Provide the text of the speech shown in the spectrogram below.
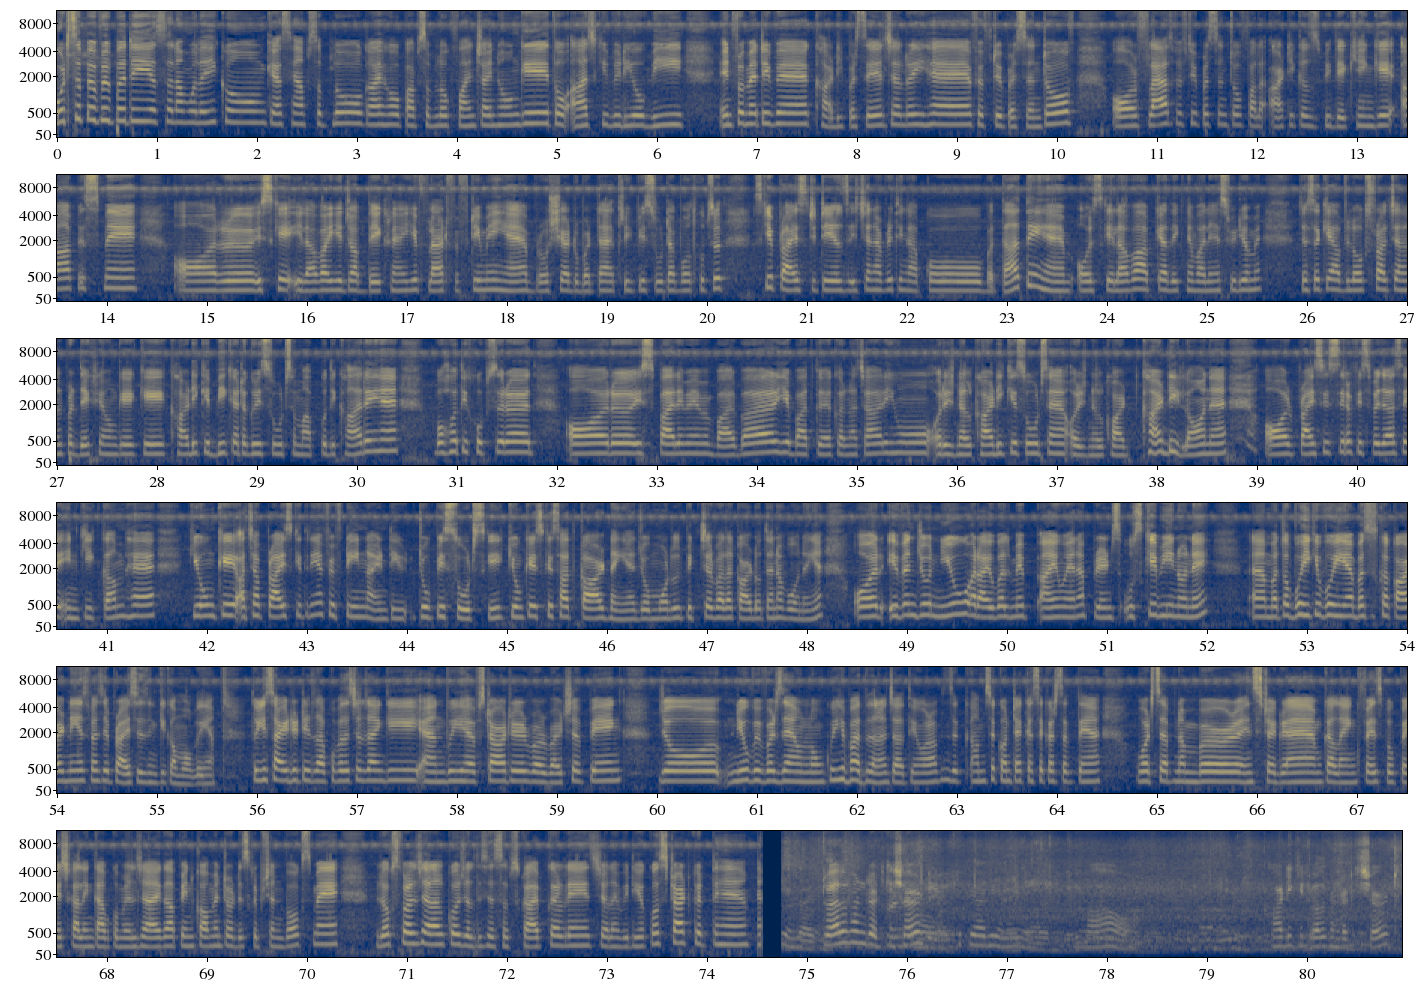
WhatsApp everybody अस्सलाम वालेकुम कैसे हैं आप सब लोग? आई होप आप सब लोग फाइन चाइन होंगे। तो आज की वीडियो भी इंफॉर्मेटिव है। खाड़ी पर सेल चल रही है। 50 परसेंट ऑफ़ और फ्लैट 50 परसेंट ऑफ़ वाला आर्टिकल्स भी देखेंगे आप इसमें। और इसके अलावा ये जो आप देख रहे हैं, ये फ्लैट 50 में ही है। ब्रोशिया दुबट्टा है थ्री पीस सूट है, बहुत खूबसूरत। इसकी price details each and everything आपको बताते हैं। और इसके अलावा आप क्या देखने वाले हैं इस वीडियो में? जैसे कि आप व्लॉग्स फ्राल चैनल पर देख रहे होंगे कि खाड़ी के बी कैटेगरी सूट्स हम आपको दिखा रहे हैं। बहुत ही खूबसूरत और इस बारे में मैं बार बार ये बात क्लियर करना चाह रही हूँ। ओरिजिनल खाड़ी के सूट्स हैं ओरिजिनल खाड़ी लॉन है और प्राइसेस सिर्फ़ इस वजह से इनकी कम है क्योंकि अच्छा प्राइस कितनी है? Fifteen ninety two piece suits की क्योंकि इसके साथ कार्ड नहीं है। जो मॉडल पिक्चर वाला कार्ड होता है ना, वो नहीं है। और इवन जो न्यू अराइवल में आए हुए हैं ना प्रिंट्स उसके भी इन्होंने आ, मतलब वही के वही है बस इसका कार्ड नहीं है इस वैसे प्राइसेस इनकी कम हो गई हैं। तो ये सारी डिटेल्स आपको पता चल जाएँगी and we have started world wide shipping जो न्यू व्यूवर्स हैं उन लोगों को ये बात बताना चाहती हूँ और आप हमसे कॉन्टैक्ट कैसे कर सकते हैं? व्हाट्सएप नंबर इंस्टाग्राम का लिंक फेसबुक पेज का लिंक आपको मिल जाएगा। पिन कॉमेंट और डिस्क्रिप्शन बॉक्स में लुक्स पर चैनल को जल्दी से सब्सक्राइब कर लें। चलें वीडियो को स्टार्ट करते हैं। ट्वेल्व हंड्रेड की शर्ट प्यारी है वाह खाड़ी की ट्वेल्व हंड्रेड की शर्ट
